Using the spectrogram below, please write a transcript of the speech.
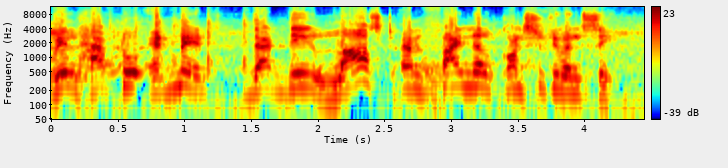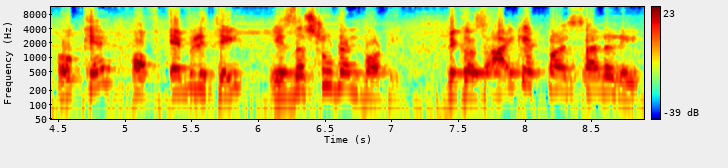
will have to admit that the last and final constituency okay of everything is the student body. Because I get my salary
